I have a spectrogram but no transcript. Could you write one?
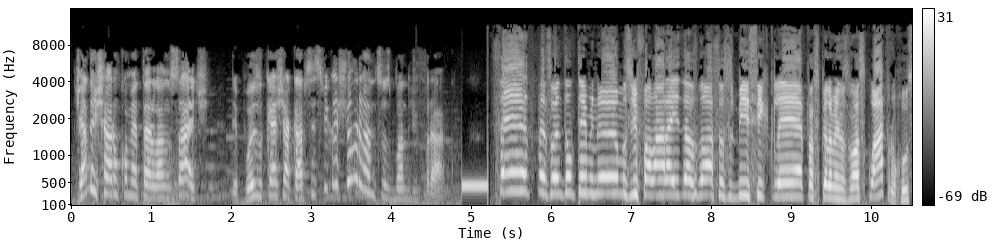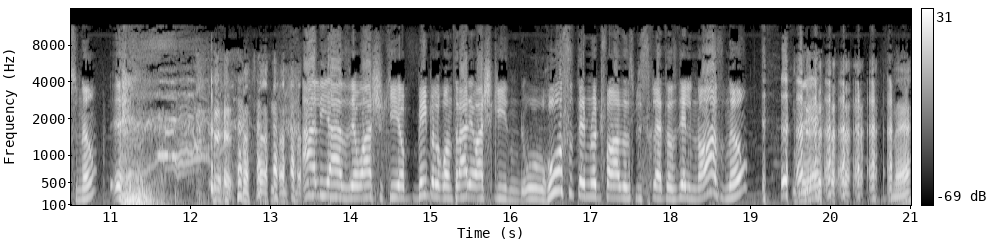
Já deixaram um comentário lá no site? Depois do cash acaba, vocês ficam chorando, seus bandos de fraco. Certo, pessoal, então terminamos de falar aí das nossas bicicletas, pelo menos nós quatro, o russo não. Aliás, eu acho que, bem pelo contrário, eu acho que o russo terminou de falar das bicicletas dele, nós não. né?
